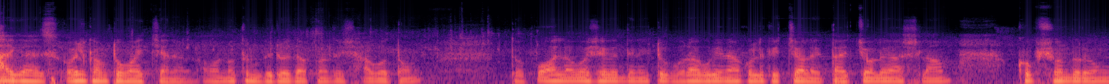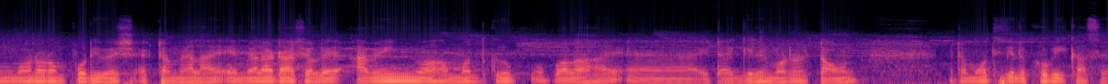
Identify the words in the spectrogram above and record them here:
Hi guys welcome to my channel আমার নতুন ভিডিওতে আপনাদের স্বাগতম। তো পয়লা বৈশাখের দিন একটু ঘোরাঘুরি না করলে কি চলে? তাই চলে আসলাম খুব সুন্দর এবং মনোরম পরিবেশ একটা মেলায়। এই মেলাটা আসলে আমিন মোহাম্মদ গ্রুপ বলা হয় এটা গ্রিন মডেল টাউন। এটা মতিঝিলে খুবই কাছে।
